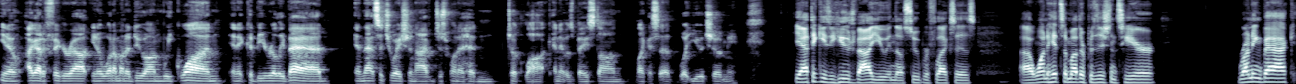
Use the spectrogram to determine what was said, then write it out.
you know, I got to figure out you know what I'm going to do on week one, and it could be really bad. In that situation, I just went ahead and took Lock, and it was based on, like I said, what you had showed me. Yeah, I think he's a huge value in those super flexes. I uh, want to hit some other positions here. Running back,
